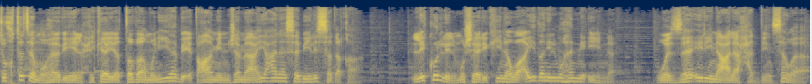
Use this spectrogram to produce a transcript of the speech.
تختتم هذه الحكاية التضامنية بإطعام جماعي على سبيل الصدقة. لكل المشاركين وأيضا المهنئين والزائرين على حد سواء.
